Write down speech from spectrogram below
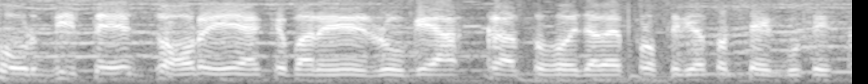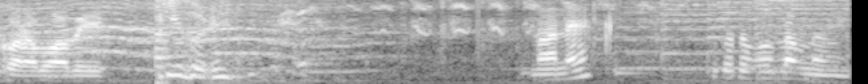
সর্দিতে জ্বরে একেবারে রোগে আক্রান্ত হয়ে যাবে। প্রতিনিয়ত ডেঙ্গু টেস্ট করাবো আমি। মানে? কি কথা বললাম না আমি?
